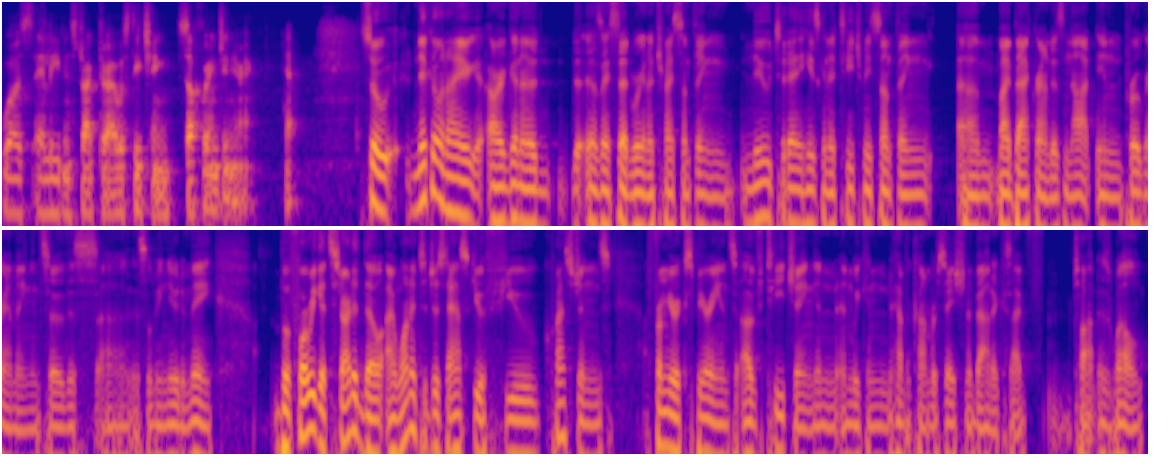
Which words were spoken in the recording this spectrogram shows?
was a lead instructor. I was teaching software engineering. Yeah. So Nico and I are going to, as I said, we're going to try something new today. He's going to teach me something. Um, my background is not in programming, and so this uh, this will be new to me. Before we get started, though, I wanted to just ask you a few questions from your experience of teaching, and, and we can have a conversation about it because I've taught as well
